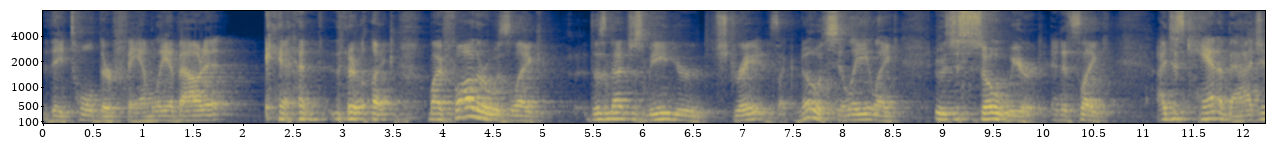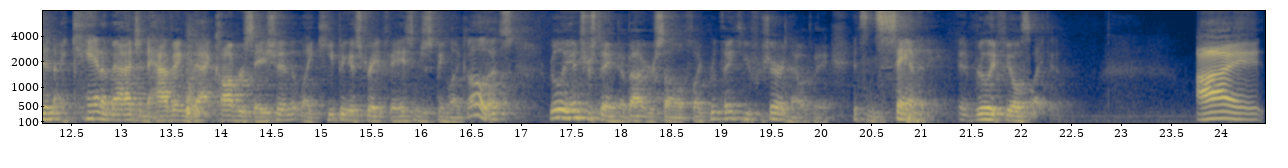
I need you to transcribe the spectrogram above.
they told their family about it. And they're like my father was like doesn't that just mean you're straight? And it's like no silly. Like it was just so weird. And it's like i just can't imagine i can't imagine having that conversation like keeping a straight face and just being like oh that's really interesting about yourself. Like thank you for sharing that with me. It's insanity. It really feels like it. I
